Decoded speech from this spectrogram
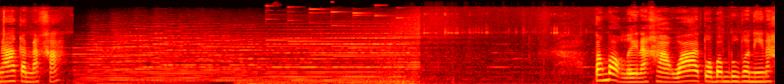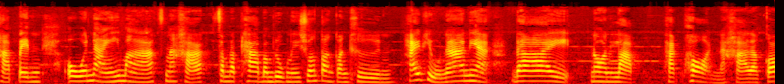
หน้ากันนะคะ ต้องบอกเลยนะคะว่าตัวบำรุงตัวนี้นะคะเป็น overnight mask นะคะสำหรับทาบำรุงในช่วงตอนกลางคืน ให้ผิวหน้าเนี่ยได้นอนหลับ พักผ่อนนะคะ แล้วก็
